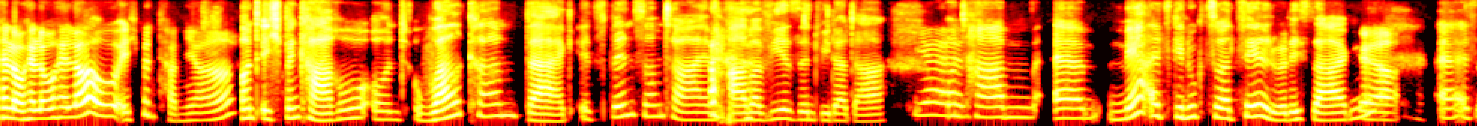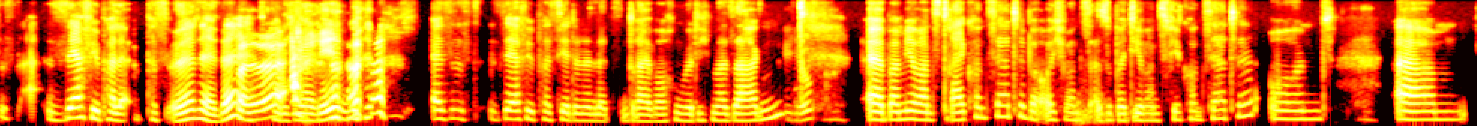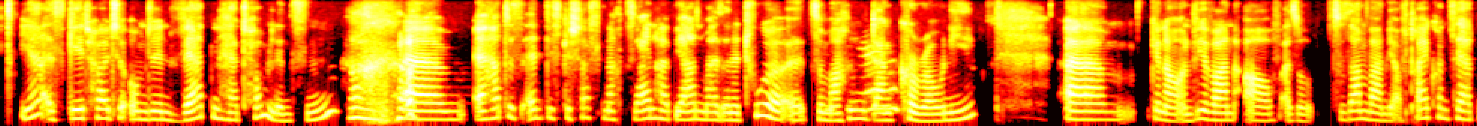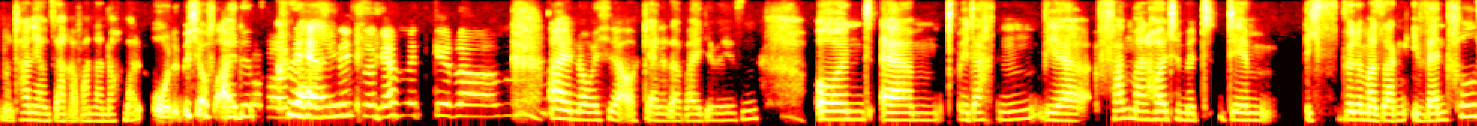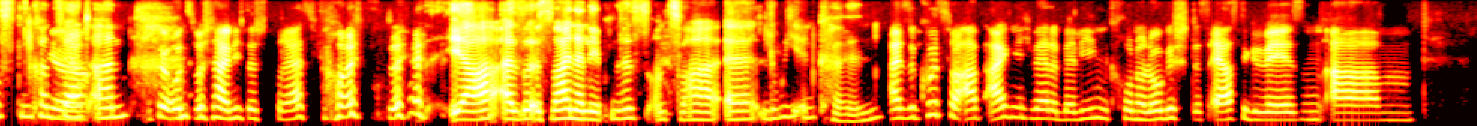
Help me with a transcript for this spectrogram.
Hello, hello, hello. Ich bin Tanja. Und ich bin Caro und welcome back. It's been some time, aber wir sind wieder da Yes. und haben ähm, mehr als genug zu erzählen, würde ich sagen. Ja. Äh, es ist sehr viel pass äh, äh, äh, ich kann nicht mehr reden. es ist sehr viel passiert in den letzten drei Wochen, würde ich mal sagen. Jupp. Äh, bei mir waren es drei Konzerte, bei euch waren es, also bei dir waren es vier Konzerte. Und ähm, ja, es geht heute um den werten Herr Tomlinson. ähm, er hat es endlich geschafft, nach zweieinhalb Jahren mal seine Tour äh, zu machen, dank Coroni. Ähm, genau, und wir waren auf, also zusammen waren wir auf drei Konzerten und Tanja und Sarah waren dann nochmal ohne mich auf einem. Oh, wir Cry. dich so gern mitgenommen. I know, ich wäre auch gerne dabei gewesen. Und ähm, wir dachten, wir fangen mal heute mit dem, ich würde mal sagen, eventvollsten Konzert an. Für uns wahrscheinlich das stressvollste. Ja, also es war ein Erlebnis und zwar äh, Louis in Köln. Also kurz vorab, eigentlich wäre Berlin chronologisch das erste gewesen. Ähm,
